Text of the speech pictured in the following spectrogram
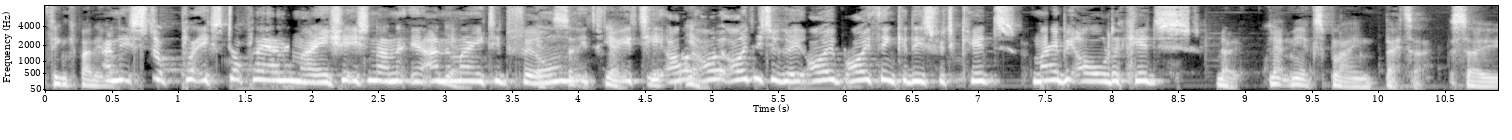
think about it. and it's stop play, it's stop play animation. It's an an- animated film. Yeah, so- it's, yeah, it's, yeah, I. I, I disagree. I, I think it is for kids, maybe older kids. No, let me explain better. So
